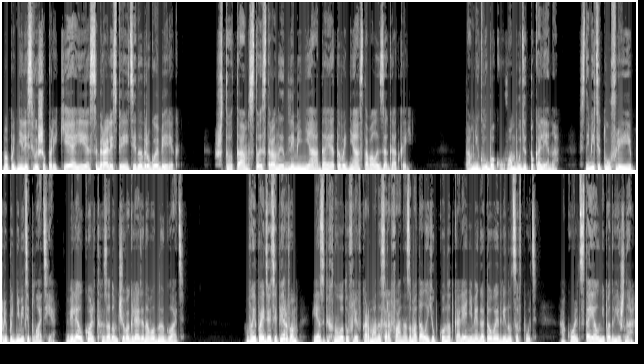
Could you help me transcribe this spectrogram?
Мы поднялись выше по реке и собирались перейти на другой берег. Что там, с той стороны, для меня до этого дня оставалось загадкой. Там не глубоко, вам будет по колено. Снимите туфли и приподнимите платье, велел Кольт, задумчиво глядя на водную гладь. Вы пойдете первым? Я запихнула туфли в карманы сарафана, замотала юбку над коленями, готовая двинуться в путь. А Кольт стоял неподвижно.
